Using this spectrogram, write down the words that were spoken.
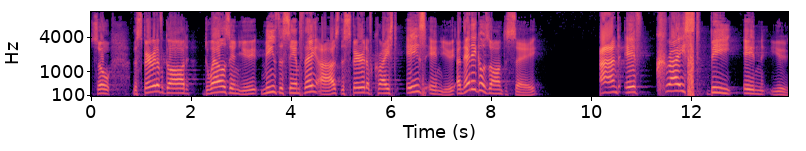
So, the Spirit of God dwells in you means the same thing as the Spirit of Christ is in you. And then he goes on to say, and if Christ be in you.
